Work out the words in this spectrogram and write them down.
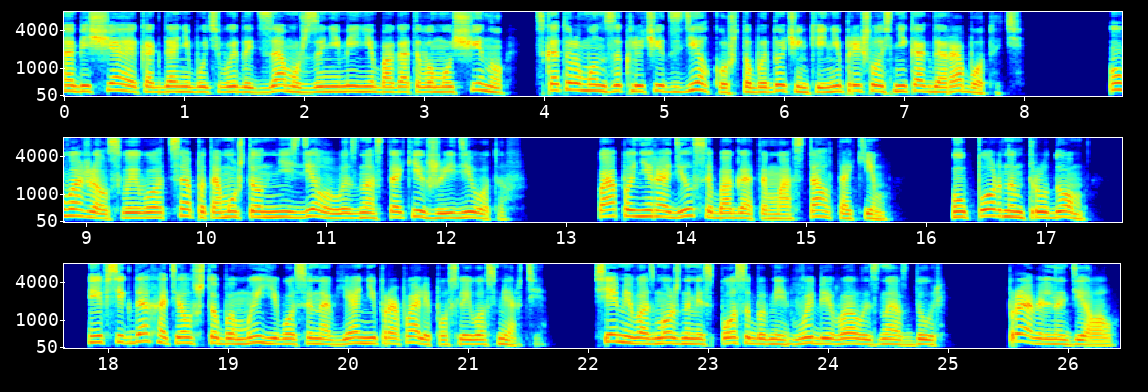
обещая когда-нибудь выдать замуж за не менее богатого мужчину, с которым он заключит сделку, чтобы доченьке не пришлось никогда работать. Уважал своего отца, потому что он не сделал из нас таких же идиотов. Папа не родился богатым, а стал таким. Упорным трудом. И всегда хотел, чтобы мы, его сыновья, не пропали после его смерти. Всеми возможными способами выбивал из нас дурь. Правильно делал.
